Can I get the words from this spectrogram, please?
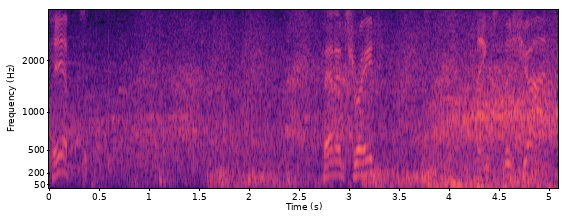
Tipped. Penetrate. Sinks the shot.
